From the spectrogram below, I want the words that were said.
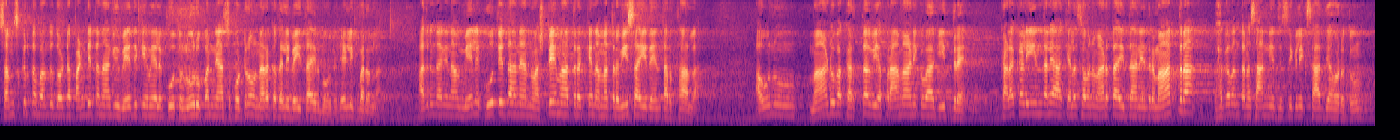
ಸಂಸ್ಕೃತ ಬಂದು ದೊಡ್ಡ ಪಂಡಿತನಾಗಿ ವೇದಿಕೆ ಮೇಲೆ ಕೂತು ನೂರು ಉಪನ್ಯಾಸ ಕೊಟ್ಟರು ನರಕದಲ್ಲಿ ಬೇಯ್ತಾ ಇರ್ಬೋದು. ಹೇಳಲಿಕ್ಕೆ ಬರಲ್ಲ. ಅದರಿಂದಾಗಿ ನಾವು ಮೇಲೆ ಕೂತಿದ್ದಾನೆ ಅನ್ನೋ ಅಷ್ಟೇ ಮಾತ್ರಕ್ಕೆ ನಮ್ಮ ಹತ್ರ ವೀಸಾ ಇದೆ ಅಂತ ಅರ್ಥ ಅಲ್ಲ. ಅವನು ಮಾಡುವ ಕರ್ತವ್ಯ ಪ್ರಾಮಾಣಿಕವಾಗಿ ಇದ್ದರೆ ಕಳಕಳಿಯಿಂದಲೇ ಆ ಕೆಲಸವನ್ನು ಮಾಡ್ತಾ ಇದ್ದಾನೆ ಅಂದರೆ ಮಾತ್ರ ಭಗವಂತನ ಸಾನ್ನಿಧ್ಯ ಸಿಗಲಿಕ್ಕೆ ಸಾಧ್ಯ ಹೊರತು.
